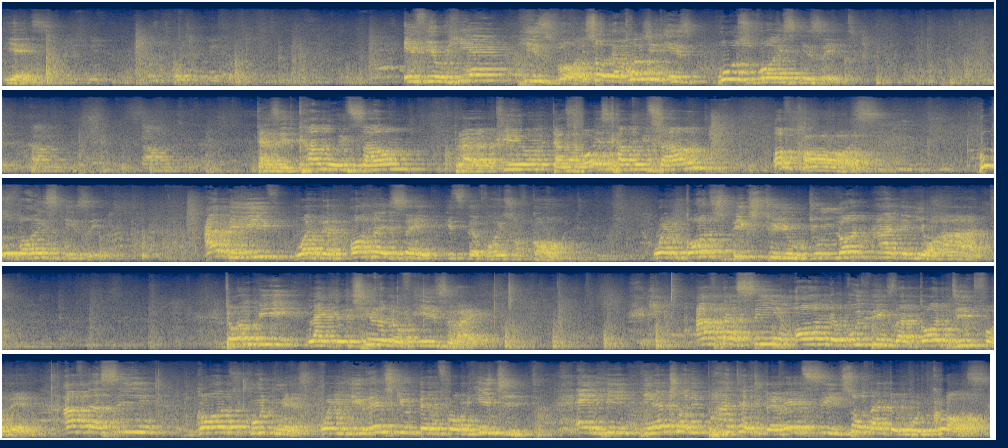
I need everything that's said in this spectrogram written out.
Yes. If you hear his voice. So the question is, whose voice is it? Does it come with sound? Brother Cleo, does voice come with sound? Of course. Whose voice is it? I believe what the author is saying, it's the voice of God. When God speaks to you, do not harden your heart. Don't be like the children of Israel. After seeing all the good things that God did for them, after seeing God's goodness when He rescued them from Egypt, and He, he actually parted the Red Sea so that they could cross.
